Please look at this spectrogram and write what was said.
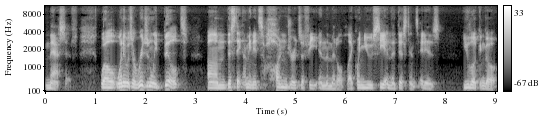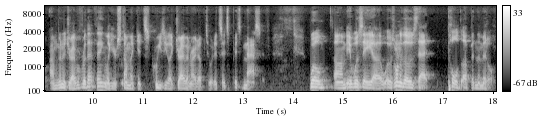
massive. Well, when it was originally built. Um, this thing, I mean, it's hundreds of feet in the middle. Like when you see it in the distance, it is you look and go, I'm going to drive over that thing. Like your stomach gets queasy, like driving right up to it. It's it's it's massive. Well, um, it was a uh, it was one of those that pulled up in the middle.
